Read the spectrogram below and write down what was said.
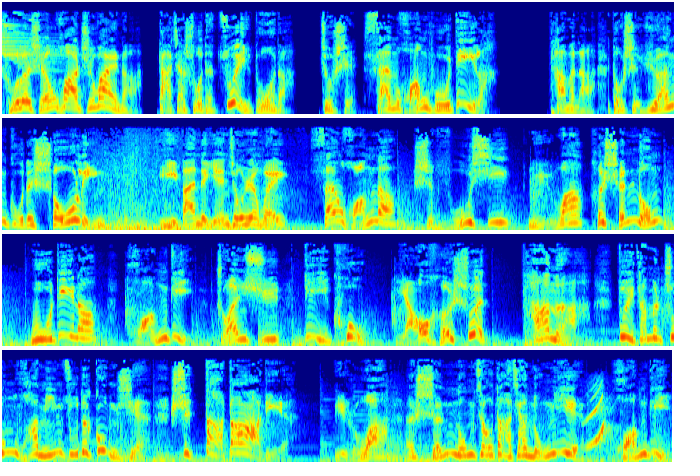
除了神话之外呢，大家说的最多的就是三皇五帝了。他们呢，都是远古的首领。一般的研究认为，三皇呢是伏羲、女娲和神农，五帝呢，黄帝、颛顼、帝喾、尧和舜。他们啊，对咱们中华民族的贡献是大大的。比如啊，神农教大家农业，皇帝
